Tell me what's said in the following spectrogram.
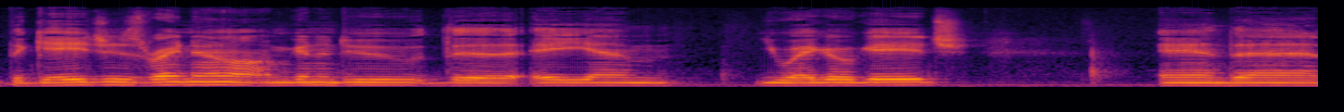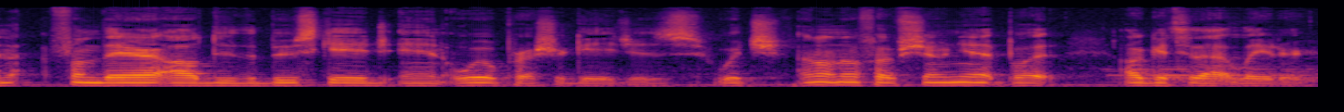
the gauges. Right now, I'm going to do the AEM UEGO gauge. And then from there, I'll do the boost gauge and oil pressure gauges, which I don't know if I've shown yet, but I'll get to that later.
